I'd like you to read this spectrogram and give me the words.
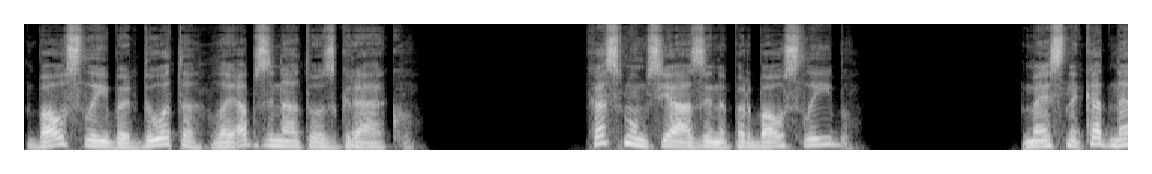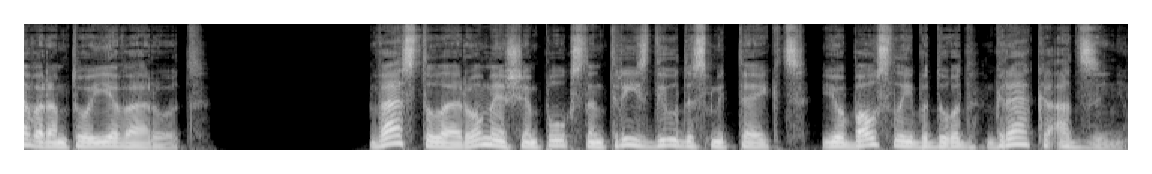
Bauslība ir dota, lai apzinātos grēku. Kas mums jāzina par bauslību? Mēs nekad nevaram to ievērot. Vēstulē romiešiem pulksten 3.20 teikts, jo bauslība dod grēka atziņu.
